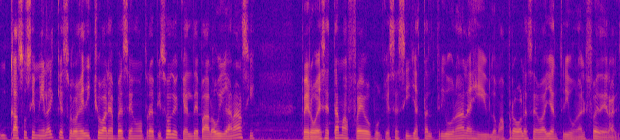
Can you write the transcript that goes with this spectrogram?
un caso similar que se los he dicho varias veces en otro episodio, que es el de Palo y Ganassi. Pero ese está más feo porque ese sí ya está en tribunales y lo más probable es se vaya en tribunal federal.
